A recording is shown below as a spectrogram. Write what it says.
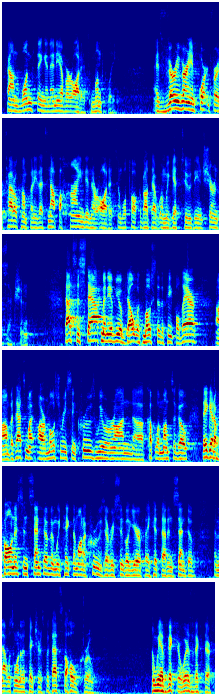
found one thing in any of our audits monthly. It's very, very important for a title company that's not behind in their audits, and we'll talk about that when we get to the insurance section. That's the staff. Many of you have dealt with most of the people there, um, but that's my, our most recent cruise we were on uh, a couple of months ago. They get a bonus incentive, and we take them on a cruise every single year if they hit that incentive, and that was one of the pictures, but that's the whole crew. And we have Victor. Where's Victor?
